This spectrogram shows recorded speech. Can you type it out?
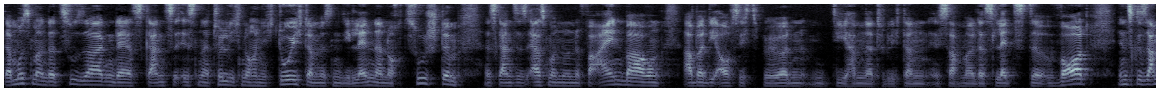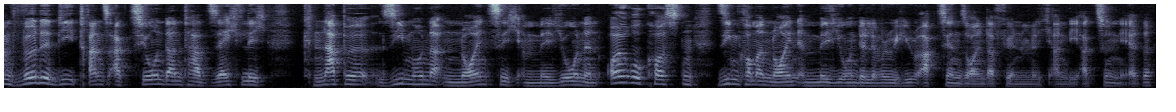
Da muss man dazu sagen, das Ganze ist natürlich noch nicht durch. Da müssen müssen die Länder noch zustimmen. Das Ganze ist erstmal nur eine Vereinbarung, aber die Aufsichtsbehörden, die haben natürlich dann, ich sag mal, das letzte Wort. Insgesamt würde die Transaktion dann tatsächlich knappe 790 Millionen Euro kosten. 7,9 Millionen Delivery Hero Aktien sollen dafür nämlich an die Aktionäre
